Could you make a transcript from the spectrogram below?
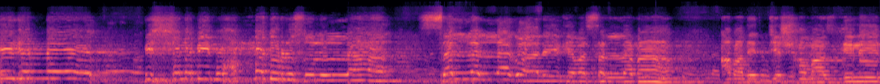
এই জন্য বিশ্বনবী মুহাম্মদুর রাসূলুল্লাহ সাল্লাল্লাহু আলাইহি ওয়াসাল্লাম আমাদের যে সমাজ দিলেন,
